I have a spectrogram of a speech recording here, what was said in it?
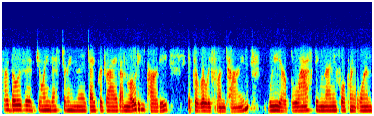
For those that have joined us during the diaper drive unloading party, it's a really fun time. We are blasting 94.1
